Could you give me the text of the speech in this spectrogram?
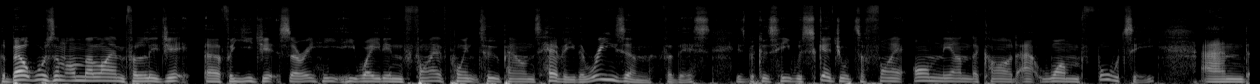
The belt wasn't on the line for uh, for Yigit, sorry. He he weighed in 5.2 pounds heavy the reason for this is because he was scheduled to fight on the undercard at 140, and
